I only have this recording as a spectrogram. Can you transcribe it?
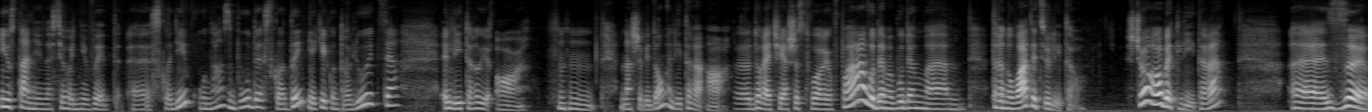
І останній на сьогодні вид е, складів у нас буде склади, які контролюються літерою R. Наша відома літера А. Е, До речі, я ще створюю вправу, де ми будемо е, тренувати цю літеру. Що робить літера е, з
